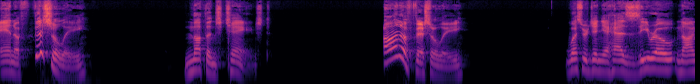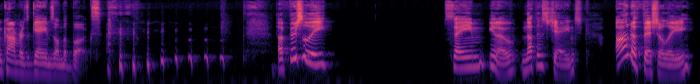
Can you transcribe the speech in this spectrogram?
And officially, nothing's changed. Unofficially, West Virginia has zero non conference games on the books. Officially, same, you know, nothing's changed. Unofficially,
